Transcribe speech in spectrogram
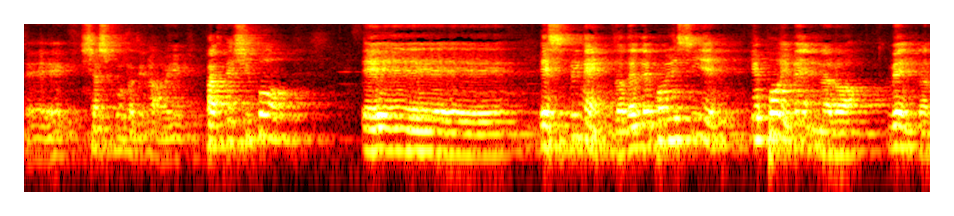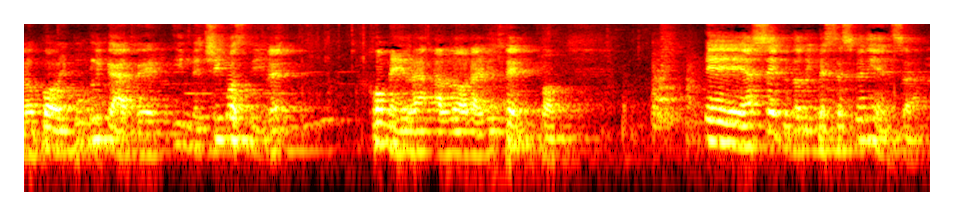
eh, ciascuno di noi partecipò eh, esprimendo delle poesie che poi vennero, vennero poi pubblicate in ciclostile come era allora il tempo. E a seguito di questa esperienza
